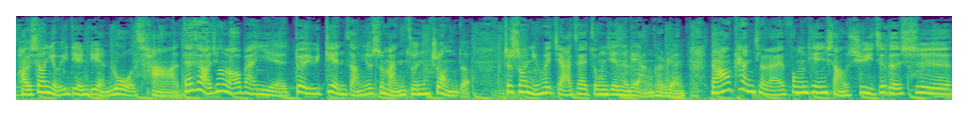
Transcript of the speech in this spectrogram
好像有一点点落差，但是好像老板也对于店长又是蛮尊重的。这时候你会夹在中间的两个人，然后看起来风天小旭，这个是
